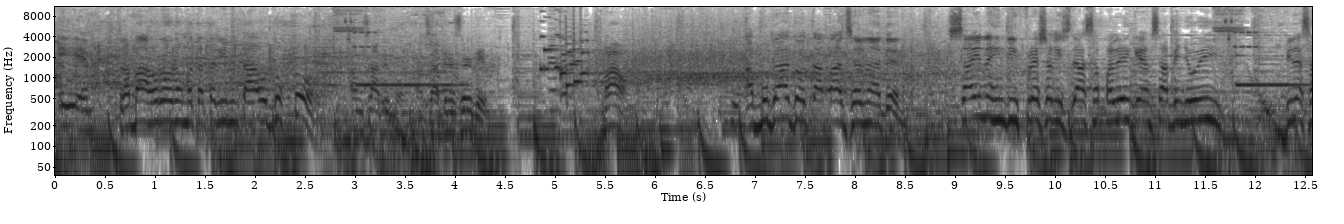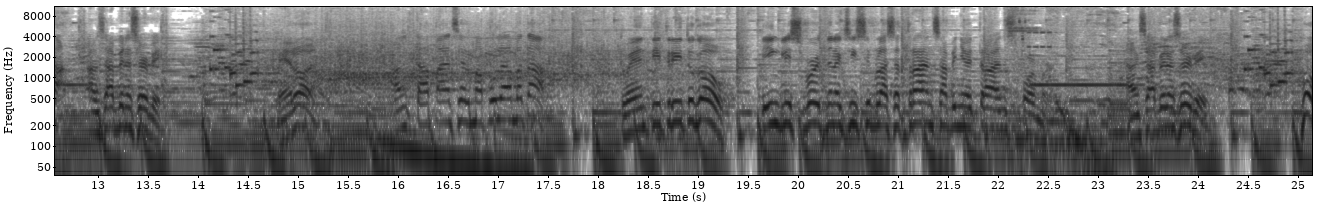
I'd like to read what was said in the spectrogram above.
8 a.m. Trabaho raw ng matatalinong tao, doktor. Ang sabi mo, ang sabi ng survey. Wow! Abogado, top answer natin. Sign na hindi fresh ang isda sa palengke, ang sabi niyo ay bilasa. Ang sabi ng survey. Meron. Ang top answer, mapula mata. 23 to go. English word na nagsisimula sa trans, sabi niyo transformer. Ang sabi ng survey. Oh,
